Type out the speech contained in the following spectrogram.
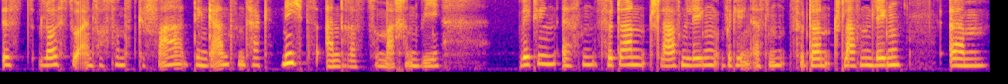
ist, läufst du einfach sonst Gefahr, den ganzen Tag nichts anderes zu machen, wie wickeln, essen, füttern, schlafen legen, wickeln, essen, füttern, schlafen legen. Ähm,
